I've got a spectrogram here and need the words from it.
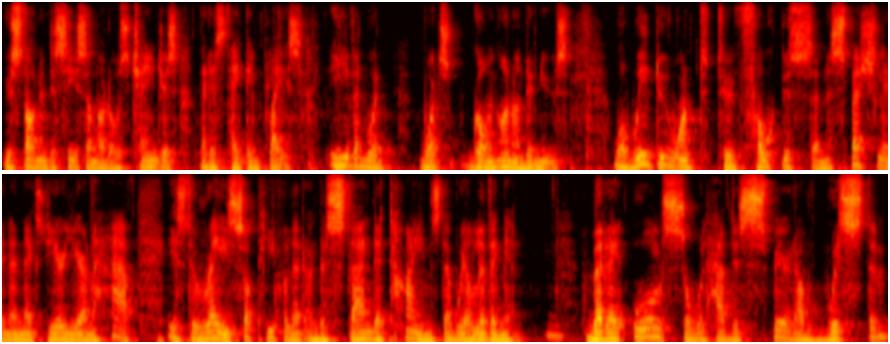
you're starting to see some of those changes that is taking place even with what's going on on the news what we do want to focus, and especially in the next year, year and a half, is to raise up people that understand the times that we are living in. Mm. But they also will have the spirit of wisdom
